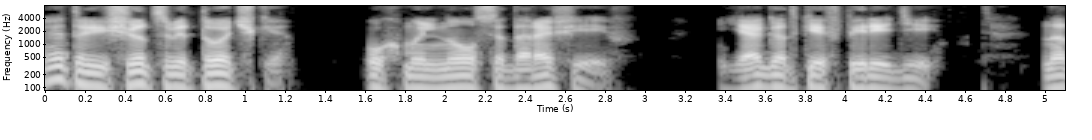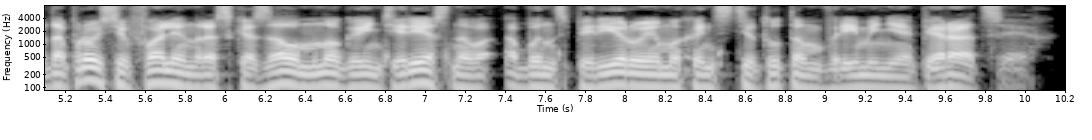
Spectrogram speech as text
«Это еще цветочки», — ухмыльнулся Дорофеев. «Ягодки впереди. На допросе Фалин рассказал много интересного об инспирируемых институтом времени операциях,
